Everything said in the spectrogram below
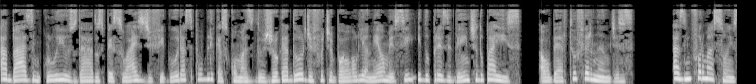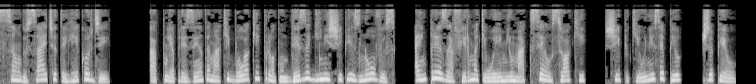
A base inclui os dados pessoais de figuras públicas como as do jogador de futebol Lionel Messi e do presidente do país, Alberto Fernandes. As informações são do site T-Record. Apple apresenta MacBook Pro com design chips novos. A empresa afirma que o M1 Max é o SoC, chip que une CPU, GPU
